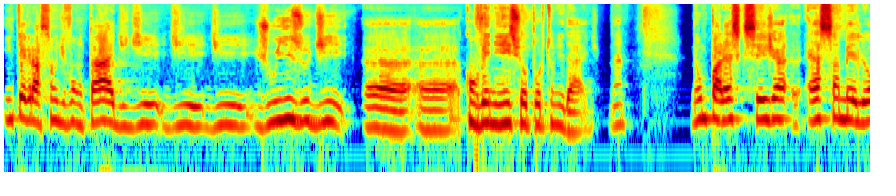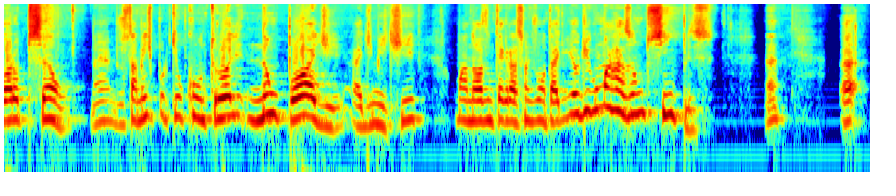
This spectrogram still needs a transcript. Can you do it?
integração de vontade, de, de, de juízo de uh, uh, conveniência e oportunidade. Né. Não parece que seja essa a melhor opção, né, justamente porque o controle não pode admitir uma nova integração de vontade. E eu digo uma razão simples. Né, uh,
